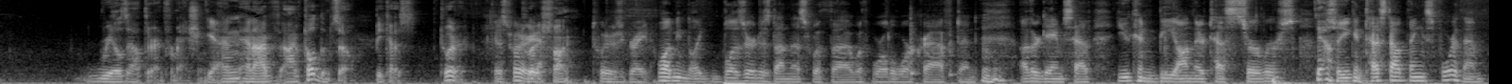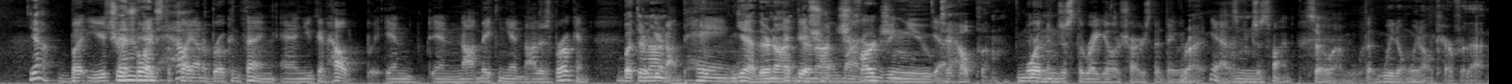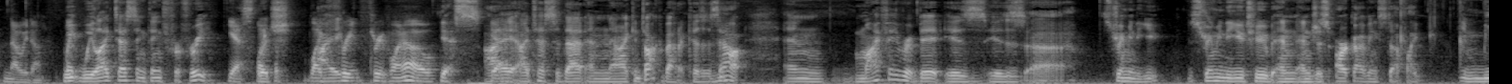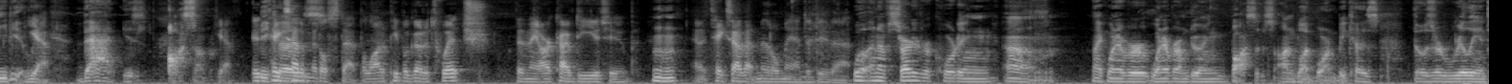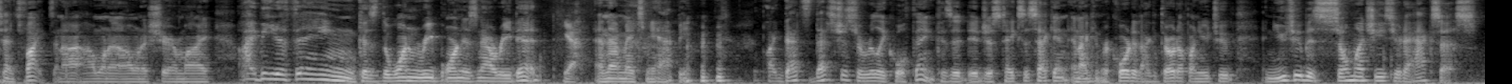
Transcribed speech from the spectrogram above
reels out their information. Yeah. and and I've I've told them so because Twitter. Because Twitter, Twitter's yeah. fun. Twitter's great. Well, I mean, like Blizzard has done this with uh, with World of Warcraft, and other games have. You can be on their test servers, Yeah. So you can test out things for them. Yeah. But it's your And- choice and to play on a broken thing, and you can help in in not making it not as broken. But they're you're not- not paying. Yeah, they're not they're not money. charging you Yeah. to help them. more than just the regular charge that they would. Right. Yeah, which is fine. So um, we don't we don't care for that. No, we don't. We, we like testing things for free. Yes, like Which the, like I- three three oh. Yes, Yeah. Mm-hmm. I, I tested that, and now I can talk about it because it's out. And my favorite bit is is uh, streaming to you streaming to YouTube and and just archiving stuff like immediately. Yeah. that is awesome. Yeah, it takes out a middle step. A lot of people go to Twitch, then they archive to YouTube, mm-hmm. and it takes out that middleman to do that. Well, and I've started recording um, like whenever whenever I'm doing bosses on Bloodborne because those are really intense fights, and I want to I want to share my I beat a thing because the one reborn is now re-dead. Yeah. and that makes me happy. like that's that's just a really cool thing because it, it just takes a second and I can record it. I can throw it up on YouTube, and YouTube is so much easier to access.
